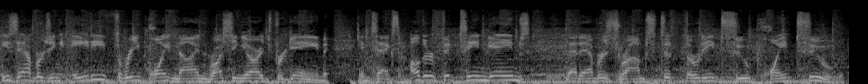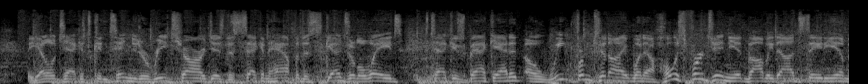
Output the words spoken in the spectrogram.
he's averaging 83.9 rushing yards per game. In Tech's other 15 games, that average drops to 32.2. The Yellow Jackets continue to recharge as the second half of the schedule awaits. Tech is back at it a week from tonight when a host Virginia at Bobby Dodd Stadium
